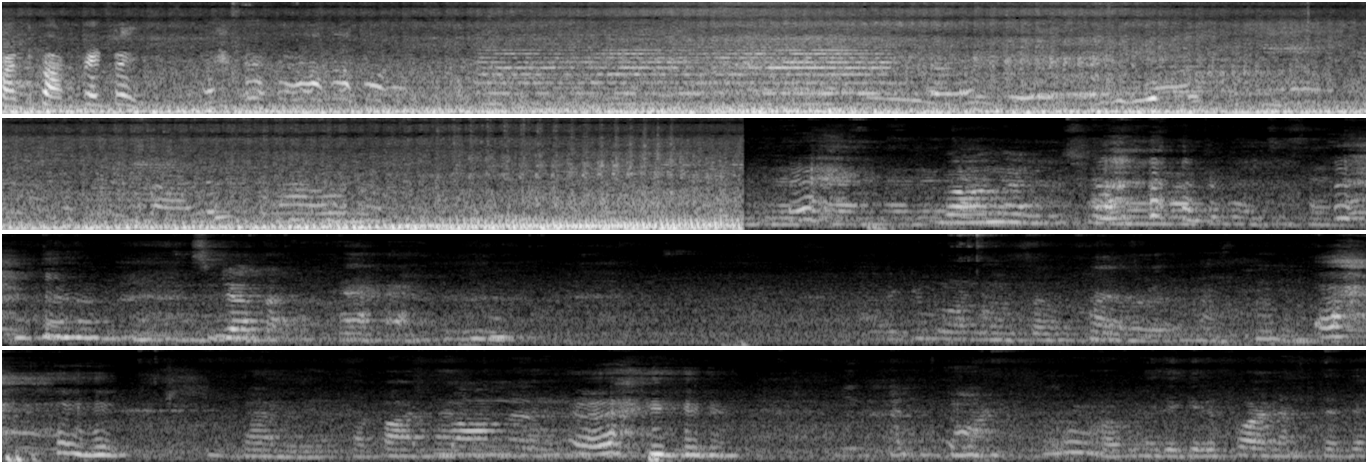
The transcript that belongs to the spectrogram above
పట్టు పక్క సుజాత మీ దగ్గర ఫోన్ వస్తుంది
